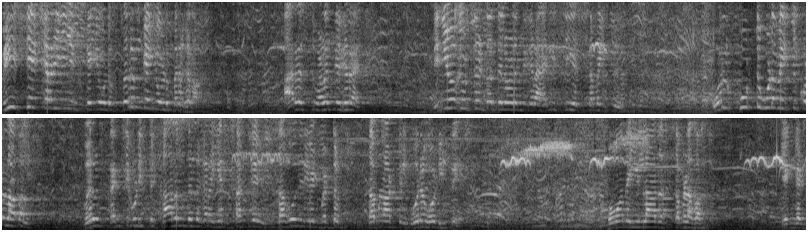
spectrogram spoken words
வீசிய கரையின் கையோடும் பெரும் கையோடும் பெறுகிறான் அரசு வழங்குகிற விநியோக திட்டத்தில் வழங்குகிற அரிசியை சமைத்து ஒரு கூட்டு கூட வைத்துக் கொள்ளாமல் வெறும் கஞ்சி குடித்து காலம் தள்ளுகிற என் தங்கை சகோதரிகள் மட்டும் தமிழ்நாட்டில் ஒரு கோடி பேர். போதை இல்லாத தமிழகம். எங்கள்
